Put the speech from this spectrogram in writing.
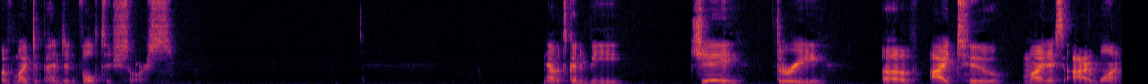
of my dependent voltage source. Now it's going to be J3 of I2 minus I1.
